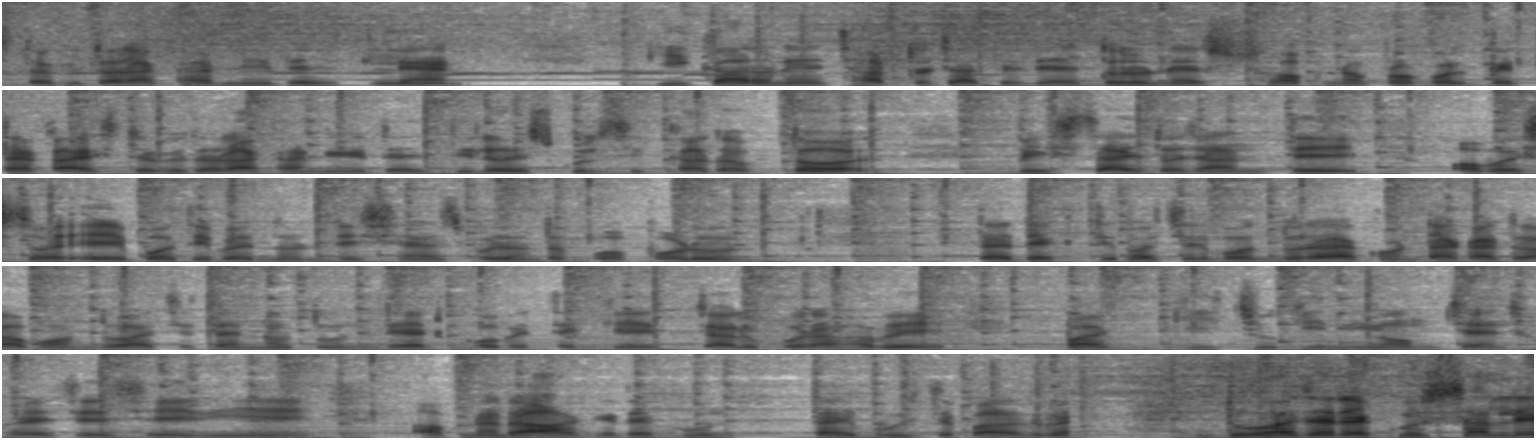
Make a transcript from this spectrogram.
স্থগিত রাখার নির্দেশ দিলেন। কী কারণে ছাত্রছাত্রীদের তরুণের স্বপ্ন প্রকল্পের টাকা স্থগিত রাখার নির্দেশ দিল স্কুল শিক্ষা দপ্তর? বিস্তারিত জানতে অবশ্যই এই প্রতিবেদনটি শেষ পর্যন্ত পড়ুন। তাই দেখতে পাচ্ছেন বন্ধুরা, এখন টাকা দেওয়া বন্ধ আছে, তাই নতুন ডেট কবে থেকে চালু করা হবে বা কিছু কি নিয়ম চেঞ্জ হয়েছে সেই নিয়ে আপনারা আগে দেখুন, তাই বুঝতে পারবেন। দু হাজার একুশ সালে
